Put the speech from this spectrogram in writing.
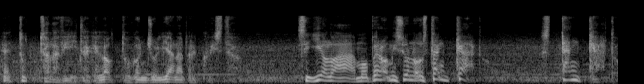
È tutta la vita che lotto con Giuliana per questo. Sì, io la amo, però mi sono stancato. Stancato.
